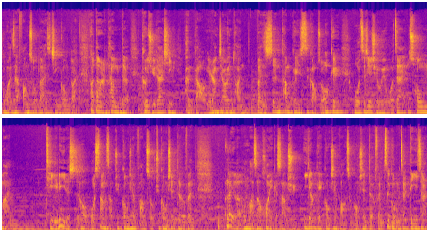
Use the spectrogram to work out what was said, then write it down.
不管在防守端还是进攻端。那当然，他们的可取代性很高，也让教练团本身他们可以思考说：OK，我这些球员我在充满。体力的时候，我上场去贡献防守，去贡献得分。累了，我马上换一个上去，一样可以贡献防守，贡献得分。这个我们在第一站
